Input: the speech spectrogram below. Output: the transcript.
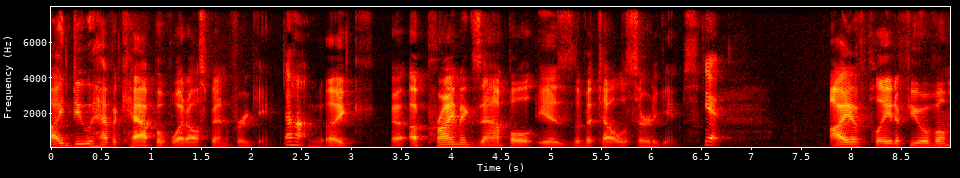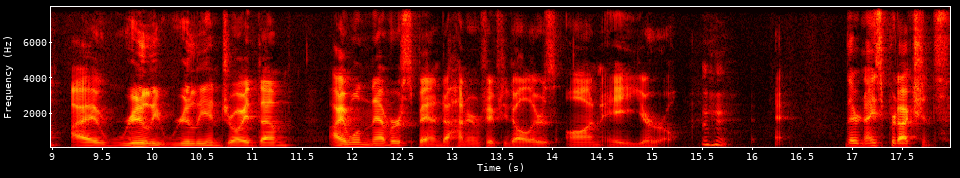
I do have a cap of what I'll spend for a game. Uh-huh. Like a, prime example is the Vital Lacerda games. Yeah. I have played a few of them. I really really enjoyed them. I will never spend $150 on a euro. Mm-hmm. They're nice productions.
